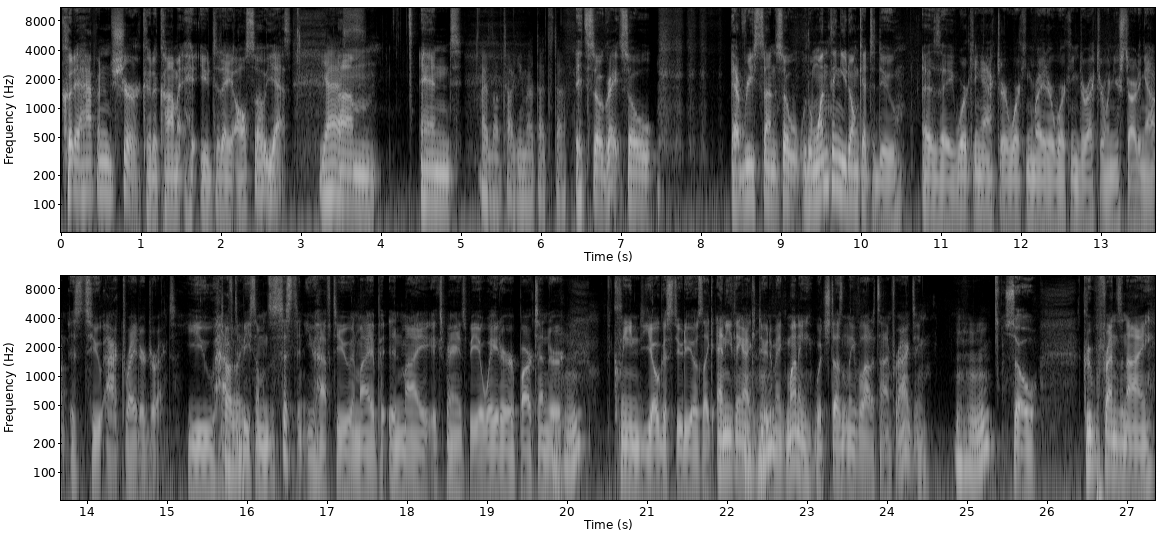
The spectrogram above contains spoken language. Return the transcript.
could it happen? Sure. Could a comet hit you today? Also, yes. Yes. Um, and I love talking about that stuff. it's so great. So every Sun. So the one thing you don't get to do as a working actor, working writer, working director when you're starting out is to act, write, or direct. You have to be someone's assistant. You have to, in my in my experience, be a waiter, bartender, Mm-hmm. cleaned yoga studios, like anything I could do to make money, which doesn't leave a lot of time for acting. Mm-hmm. So, a group of friends and I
